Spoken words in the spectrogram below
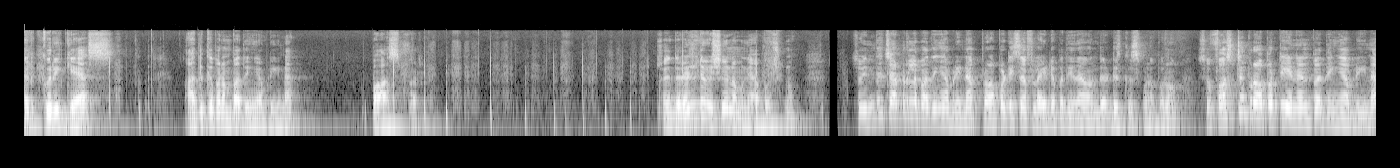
மெர்க்குரி கேஸ் அதுக்கப்புறம் பார்த்தீங்க அப்படின்னா பாஸ்பர். ஸோ இந்த ரெண்டு விஷயம் நம்ம ஞாபகம் வச்சுக்கணும். ஸோ இந்த சாப்டரில் பார்த்தீங்க அப்படின்னா ப்ராப்பர்ட்டிஸ் ஆஃப் லைட்டை பற்றி தான் வந்து டிஸ்கஸ் பண்ண போகிறோம் ஸோ ஃபஸ்ட்டு ப்ராப்பர்ட்டி என்னென்னு பார்த்தீங்க அப்படின்னா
